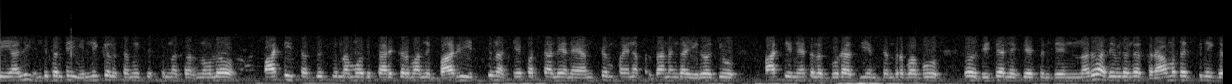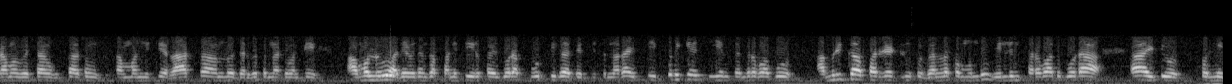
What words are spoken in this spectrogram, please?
చేయాలి. ఎందుకంటే ఎన్నికలు సమీపిస్తున్న తరుణంలో పార్టీ సభ్యత్వ నమోదు కార్యక్రమాన్ని భారీ ఎత్తున చేపట్టాలి అనే అంశం పైన ప్రధానంగా ఈ రోజు పార్టీ నేతలకు కూడా సీఎం చంద్రబాబు దిశానిర్దేశం చేయనున్నారు. అదేవిధంగా గ్రామదర్శిని గ్రామ వికాసం సంబంధించి రాష్ట్రంలో జరుగుతున్నటువంటి అమలు అదేవిధంగా పనితీరుపై కూడా పూర్తిగా చర్చిస్తున్నారు. అయితే ఇప్పటికే సీఎం చంద్రబాబు అమెరికా పర్యటనకు వెళ్ళక ముందు వెళ్ళిన తర్వాత కూడా ఇటు కొన్ని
